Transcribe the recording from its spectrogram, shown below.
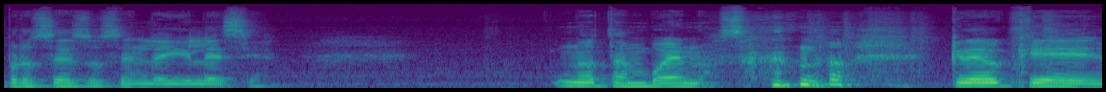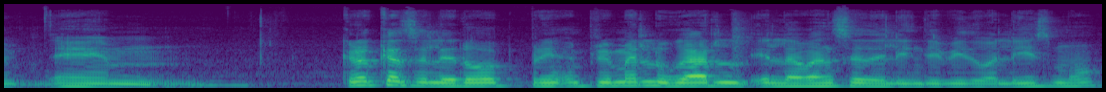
procesos en la iglesia. No tan buenos. Creo que em, creo que aceleró en primer lugar el avance del individualismo,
